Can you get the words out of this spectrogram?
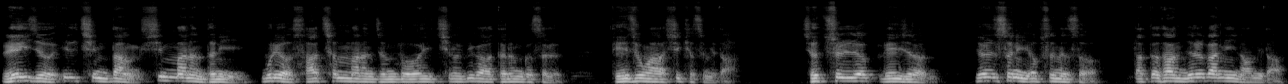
레이저 1침당 10만원 드니 무려 4천만원 정도의 치료비가 드는 것을 대중화시켰습니다. 저출력 레이저는 열선이 없으면서 따뜻한 열감이 나옵니다.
